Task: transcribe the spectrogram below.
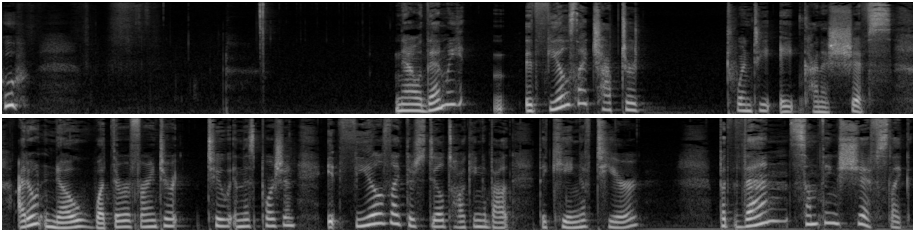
Whew. Now, then we, it feels like chapter 28 kind of shifts. I don't know what they're referring to, to in this portion. It feels like they're still talking about the king of Tyre, but then something shifts. Like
